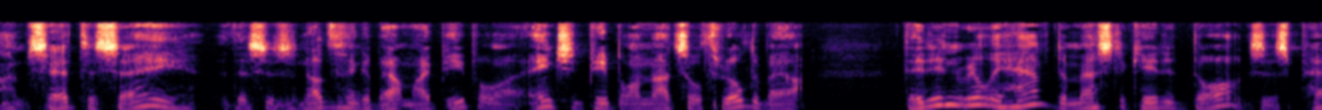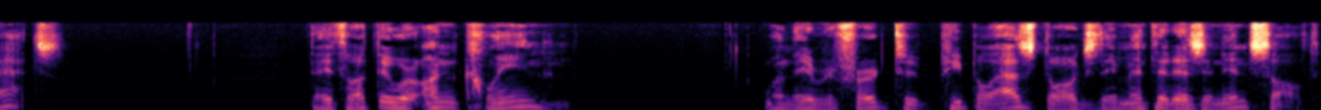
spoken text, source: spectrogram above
I'm sad to say this is another thing about my people, uh, ancient people I'm not so thrilled about. They didn't really have domesticated dogs as pets. They thought they were unclean. When they referred to people as dogs, they meant it as an insult,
